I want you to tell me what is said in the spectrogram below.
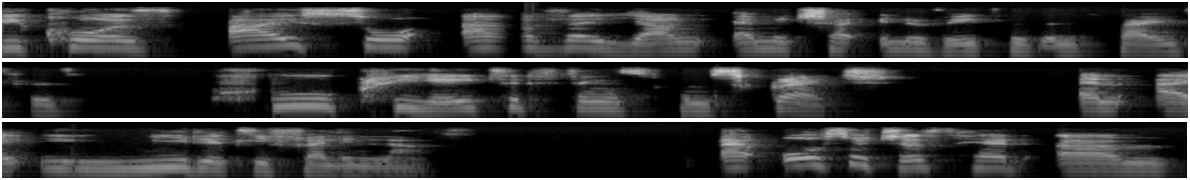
because I saw other young amateur innovators and scientists who created things from scratch, and I immediately fell in love. I also just had, um,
